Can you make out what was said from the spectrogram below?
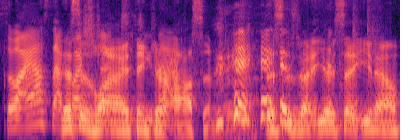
So I asked that This is why I think you're that. awesome. Dude. This is what you're saying. You know,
